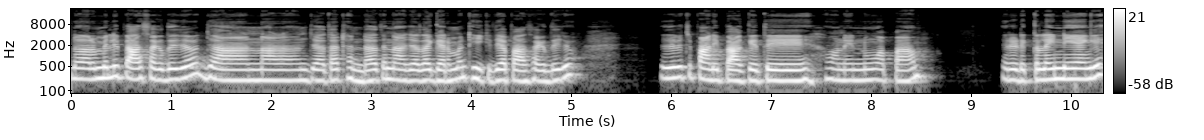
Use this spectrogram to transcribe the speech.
ਨਾਰਮਲੀ ਪਾ ਸਕਦੇ ਜੋ, ਜਾਂ ਨਾ ਜ਼ਿਆਦਾ ਠੰਡਾ ਤੇ ਨਾ ਜ਼ਿਆਦਾ ਗਰਮ, ਠੀਕ ਜਿਹਾ ਪਾ ਸਕਦੇ ਜੋ। ਇਹਦੇ ਵਿੱਚ ਪਾਣੀ ਪਾ ਕੇ ਤੇ ਹੁਣ ਇਹਨੂੰ ਆਪਾਂ ਰਿੜਕ ਲੈਨੇ ਆਂਗੇ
